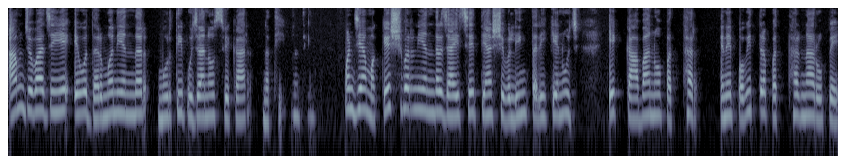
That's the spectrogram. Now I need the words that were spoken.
આમ જોવા જઈએ એવો ધર્મની અંદર મૂર્તિ પૂજાનો સ્વીકાર નથી. પણ જ્યાં મકેશ્વરની અંદર જાય છે ત્યાં શિવલિંગ તરીકેનું જ એક કાબાનો પથ્થર એને પવિત્ર પથ્થરના રૂપે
